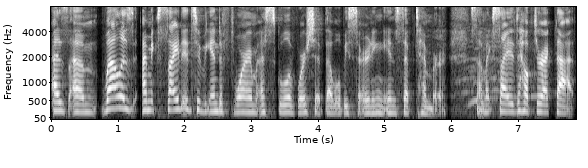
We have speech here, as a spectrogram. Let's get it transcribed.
as um, well as I'm excited to begin to form a school of worship that will be starting in September. So I'm excited to help direct that.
